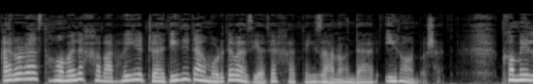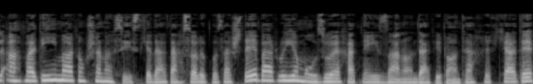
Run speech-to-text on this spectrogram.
قرار است حامل خبرهای جدیدی در مورد وضعیت ختنه زنان در ایران باشد. کامیل احمدی مردم شناسی است که در ده سال گذشته بر روی موضوع ختنه زنان در ایران تحقیق کرده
